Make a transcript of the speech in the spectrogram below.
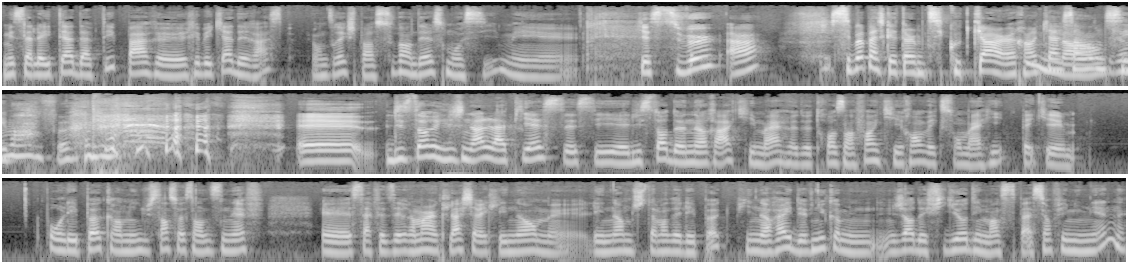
mais ça a été adapté par euh, Rebecca Deraspe. On dirait que je parle souvent d'elle ce mois-ci, mais euh, qu'est-ce que tu veux, hein? C'est pas parce que t'as un petit coup de cœur, hein, Cassandre? C'est- vraiment pas. Euh, l'histoire originale, la pièce, c'est l'histoire de Nora qui est mère de trois enfants et qui rompt avec son mari. Fait que pour l'époque, en 1879, euh, ça faisait vraiment un clash avec les normes, euh, les normes justement de l'époque. Puis Nora est devenue comme une, une genre de figure d'émancipation féminine.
